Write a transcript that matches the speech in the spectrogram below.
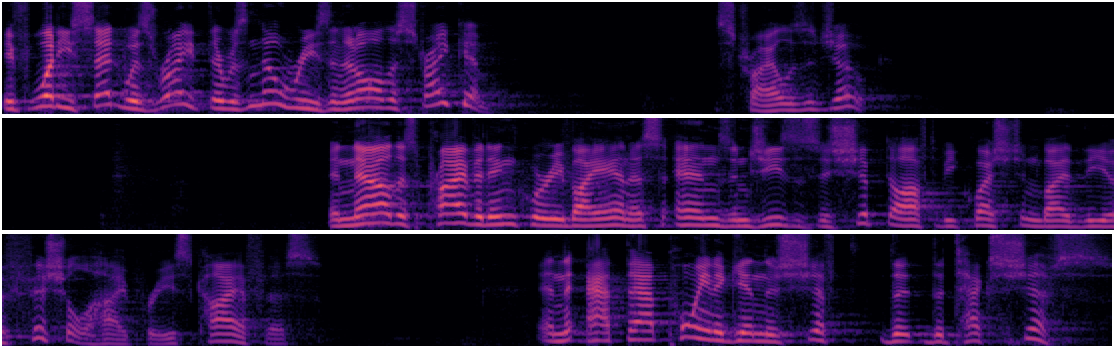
If what he said was right, there was no reason at all to strike him. This trial is a joke. And now this private inquiry by Annas ends, and Jesus is shipped off to be questioned by the official high priest, Caiaphas. And at that point, again, the shift, the, the text shifts.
